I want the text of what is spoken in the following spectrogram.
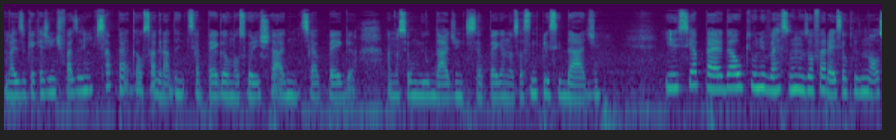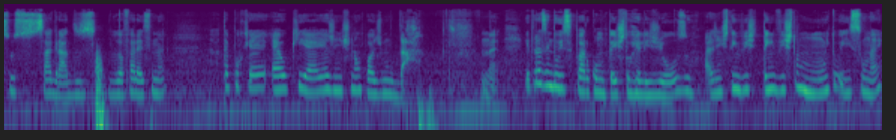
Mas o que, é que a gente faz? A gente se apega ao sagrado, a gente se apega ao nosso orixá, a gente se apega à nossa humildade, a gente se apega à nossa simplicidade. E se apega ao que o universo nos oferece, ao que os nossos sagrados nos oferecem, né? Até porque é o que é e a gente não pode mudar. Né? E trazendo isso para o contexto religioso, a gente tem visto, tem visto muito isso, né?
